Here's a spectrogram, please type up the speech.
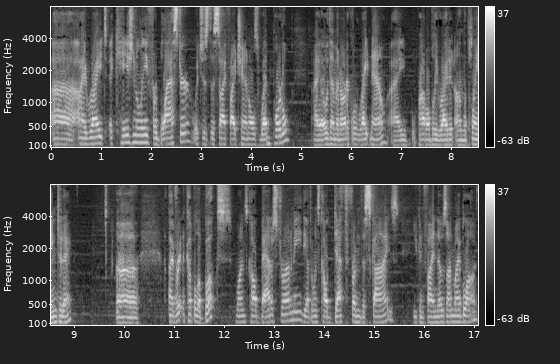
Uh, I write occasionally for Blastr, which is the Sci Fi Channel's web portal. I owe them an article right now. I will probably write it on the plane today. Uh, I've written a couple of books. One's called Bad Astronomy, the other one's called Death from the Skies. You can find those on my blog.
